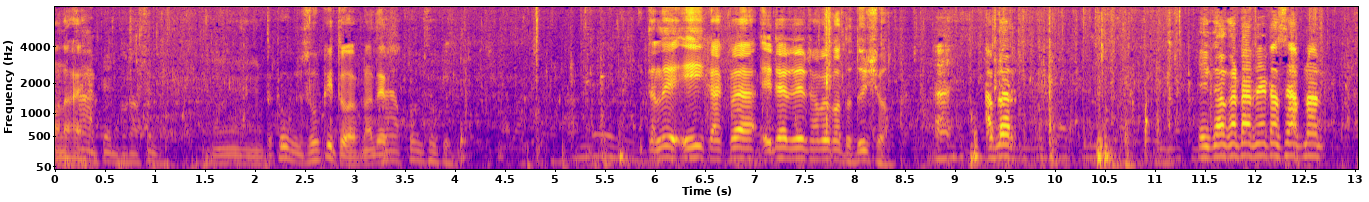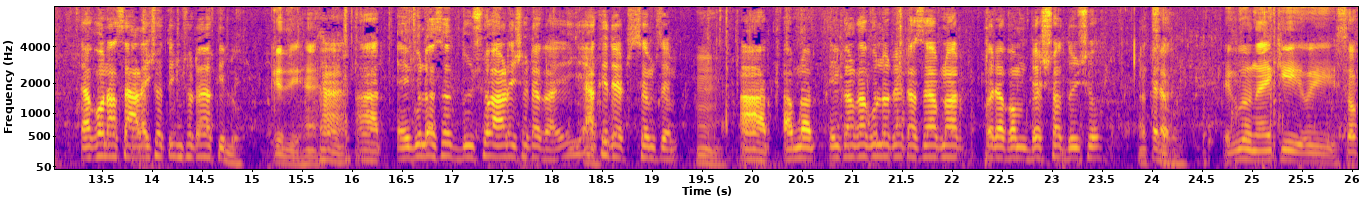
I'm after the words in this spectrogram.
মনে হয়। হ্যাঁ পেট ভরা ছিল। হুম, তো খুব ঝুঁকি তো আপনাদের। হ্যাঁ খুব ঝুঁকি। তাহলে এই কাঁকড়া এটার রেট হবে কত? দুইশো? হ্যাঁ আপনার এই কাঁকাটার রেট আছে আপনার এখন আছে আড়াইশো তিনশো টাকা কিলো। কেজি হ্যাঁ। হ্যাঁ আর এইগুলো আছে দুশো আড়াইশো টাকা এই একই রেট সেম সেম আর আপনার এই কাঁকাগুলোর রেট আছে আপনার এরকম দেড়শো দুইশো আচ্ছা। এরকম। এগুলো নেয় কি ওই সব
